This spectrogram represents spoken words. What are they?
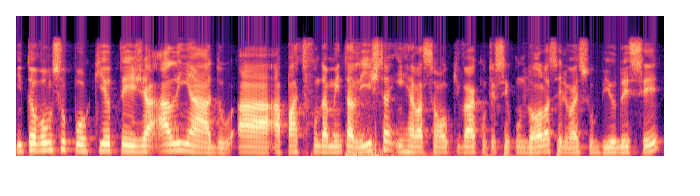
Então vamos supor que eu esteja alinhado à, à parte fundamentalista em relação ao que vai acontecer com o dólar, se ele vai subir ou descer.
